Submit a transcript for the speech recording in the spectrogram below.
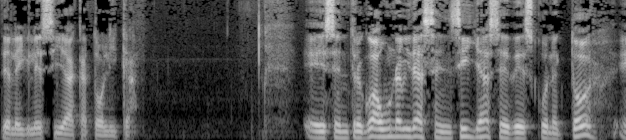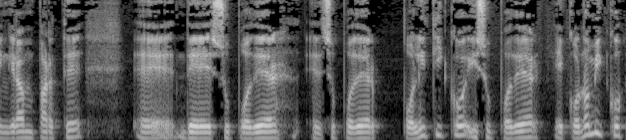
de la Iglesia católica. Eh, se entregó a una vida sencilla, se desconectó en gran parte de su poder, su poder político y su poder económico,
